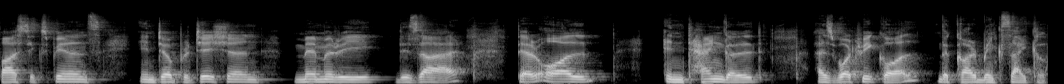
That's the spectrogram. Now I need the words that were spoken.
past experience, interpretation, memory, desire, they're all entangled as what we call the karmic cycle.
